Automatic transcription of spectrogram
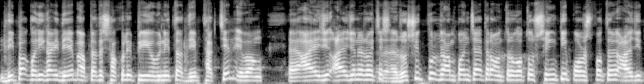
দীপক অধিকারী দেব আপনাদের সকলের প্রিয় অভিনেতা দেব থাকছেন এবং আয়োজ- আয়োজনে রয়েছে রশিদপুর গ্রাম পঞ্চায়েতের অন্তর্গত সিংটি পরস্পরের আয়োজিত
